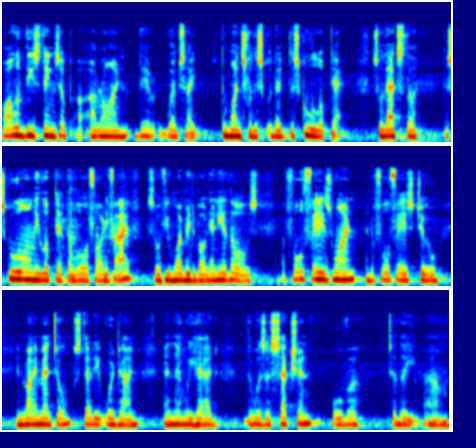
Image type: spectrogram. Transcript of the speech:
all of these things are, are on their website, the ones for the, sc- that the school looked at. So that's the, the school only looked at the lower 45, so if you're worried about any of those, a full Phase 1 and a full Phase 2 environmental study were done, and then we had, there was a section over to the um,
